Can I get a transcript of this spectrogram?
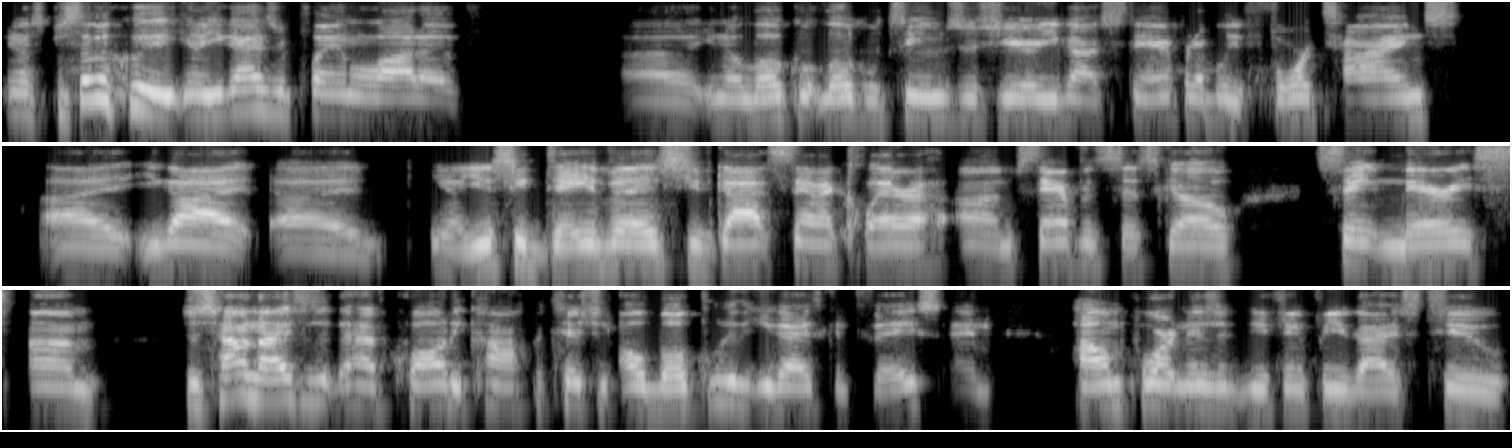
you know, specifically, you know, you guys are playing a lot of, uh, you know, local local teams this year. You got Stanford, I believe, four times. Uh, you got, uh, you know, UC Davis. You've got Santa Clara, um, San Francisco, St. Mary's. Um, just how nice is it to have quality competition all locally that you guys can face, and how important is it, do you think, for you guys to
